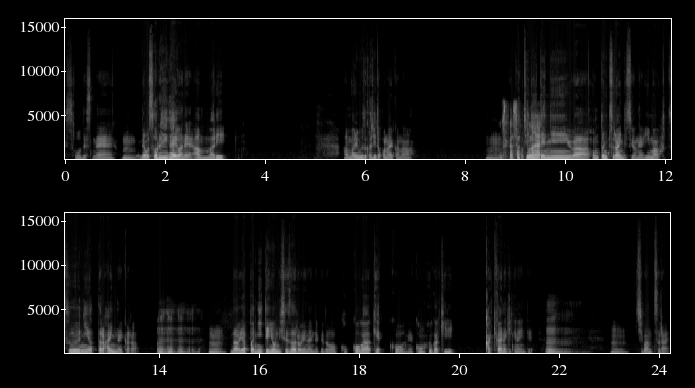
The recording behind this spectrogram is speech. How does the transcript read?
そうですね。うん。でもそれ以外はね、あんまり、あんまり難しいとこないかな。うん。難しいアパッチことない。2.2は本当に辛いんですよね。今、普通にやったら入んないから。うん。だからやっぱり2.4にせざるを得ないんだけど、ここが結構ね、コンフが切り、書き換えなきゃいけないんで、うん。うん。うん、一番辛い。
